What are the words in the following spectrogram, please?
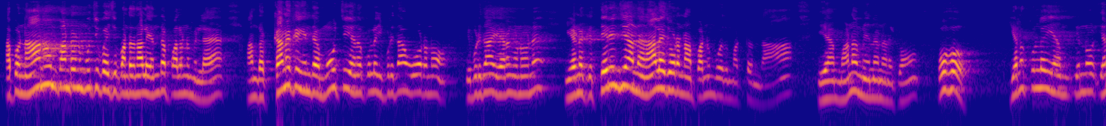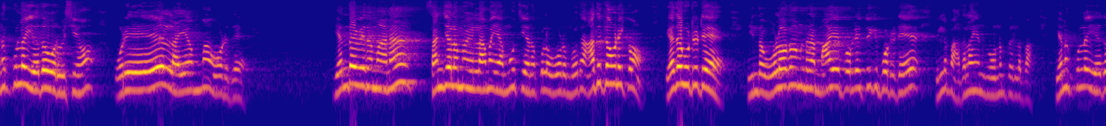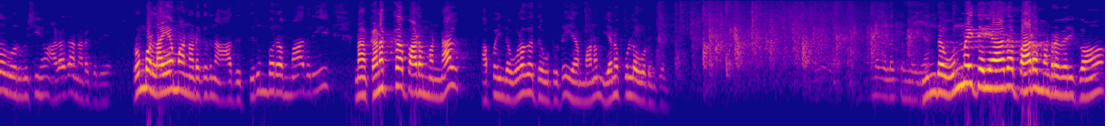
அப்போ நானும் பண்ணுறேன்னு மூச்சு பயிற்சி பண்ணுறதுனால எந்த பலனும் இல்லை. அந்த கணக்கு இந்த மூச்சு எனக்குள்ளே இப்படி தான் ஓடணும் இப்படி தான் இறங்கணும்னு எனக்கு தெரிஞ்சு அந்த நாலேஜோடு நான் பண்ணும்போது மட்டும்தான் என் மனம் என்ன நினைக்கும்? ஓஹோ எனக்குள்ளே என் என்னோ எனக்குள்ளே ஏதோ ஒரு விஷயம் ஒரே லயமாக ஓடுது. எந்த விதமான சஞ்சலமும் இல்லாமல் என் மூச்சு எனக்குள்ளே ஓடும்போது அது கவனிக்கும். எதை விட்டுட்டு? இந்த உலகம்ன்ற மாய பொருளை தூக்கி போட்டுட்டு இல்லைப்பா அதெல்லாம் எனக்கு ஒன்றும் தெரியலப்பா. எனக்குள்ளே ஏதோ ஒரு விஷயம் அழகாக நடக்குது. ரொம்ப லயமாக நடக்குதுன்னு அது திரும்புகிற மாதிரி நான் கணக்காக பாடம் பண்ணால் அப்போ இந்த உலகத்தை விட்டுட்டு என் மனம் எனக்குள்ளே ஓடும் சொல்லு. நல்ல விளக்கங்க ஐயா இந்த உண்மை தெரியாத பாடம் பண்ணுற வரைக்கும்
